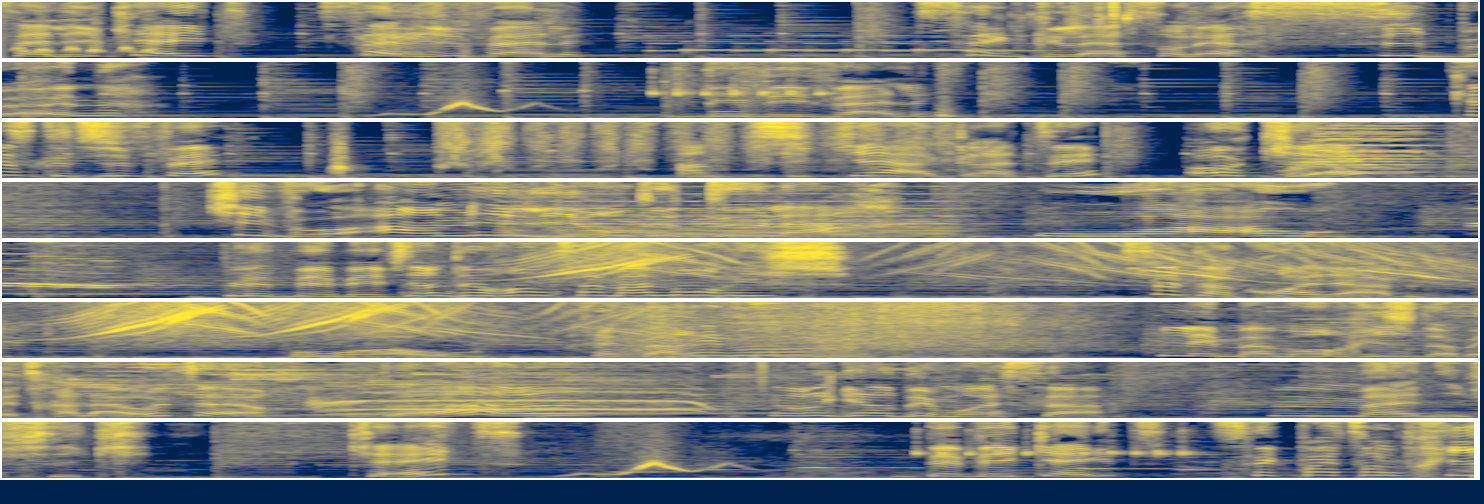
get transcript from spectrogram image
Salut Kate. Salut Val. Ces glaces ont l'air si bonnes Bébé Val Qu'est-ce que tu fais? Un ticket à gratter? Ok. Qui vaut un million de dollars? Waouh! Le bébé vient de rendre sa maman riche. C'est incroyable. Wow Préparez-vous. Les mamans riches doivent être à la hauteur. Bah, Regardez-moi ça. Magnifique. Kate? Bébé Kate, c'est quoi ton prix?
